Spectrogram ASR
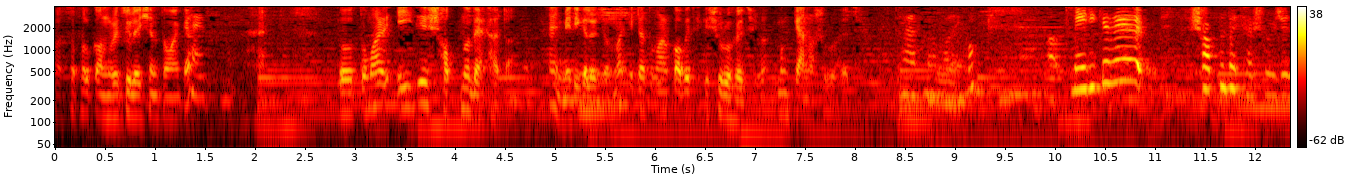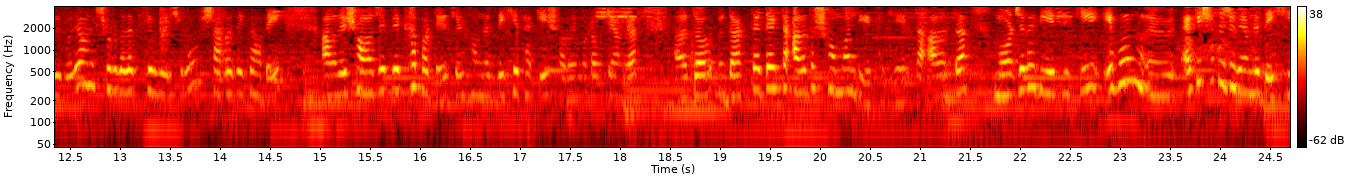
ফার্স্ট অফ অল কংগ্রেচুলেশন তোমাকে। হ্যাঁ। তো তোমার এই যে স্বপ্ন দেখাটা হ্যাঁ মেডিকেলের জন্য এটা তোমার কবে থেকে শুরু হয়েছিল এবং কেন শুরু হয়েছে? হ্যাঁ আসসালামু আলাইকুম। মেডিকেলের স্বপ্ন দেখার শুরু যদি বলি অনেক ছোটবেলা থেকে হয়েছিল। স্বাভাবিকভাবেই আমাদের সমাজের প্রেক্ষাপটে যেরকম আমরা দেখে থাকি, সবাই মোটামুটি আমরা ডাক্তারদের একটা আলাদা সম্মান দিয়ে থাকি, একটা আলাদা মর্যাদা দিয়ে থাকি এবং একই সাথে যদি আমরা দেখি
